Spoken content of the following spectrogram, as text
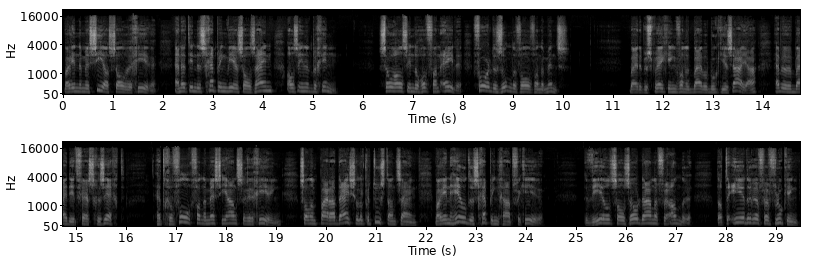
waarin de Messias zal regeren en het in de schepping weer zal zijn als in het begin. Zoals in de Hof van Ede, voor de zondeval van de mens. Bij de bespreking van het Bijbelboek Jesaja hebben we bij dit vers gezegd: Het gevolg van de Messiaanse regering zal een paradijselijke toestand zijn, waarin heel de schepping gaat verkeren. De wereld zal zodanig veranderen dat de eerdere vervloeking,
